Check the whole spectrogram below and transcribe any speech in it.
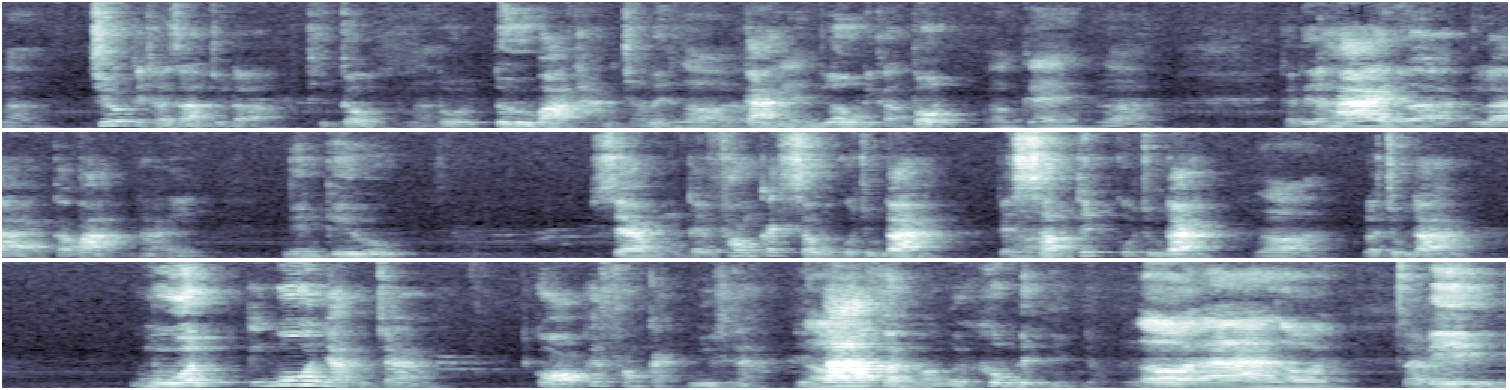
Vâng. trước cái thời gian chúng ta thi công Vâng. tối từ 3 tháng trở lên Rồi, càng ok. lâu thì càng tốt Ok. Rồi. cái thứ hai nữa là các bạn hãy nghiên cứu xem cái phong cách sống của chúng ta cái Rồi. sở thích của chúng ta Rồi. là chúng ta muốn cái ngôi nhà của ta có cái phong cách như thế nào thì Rồi. đa phần mọi người không định hình được Rồi. À, rồi. tại vì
